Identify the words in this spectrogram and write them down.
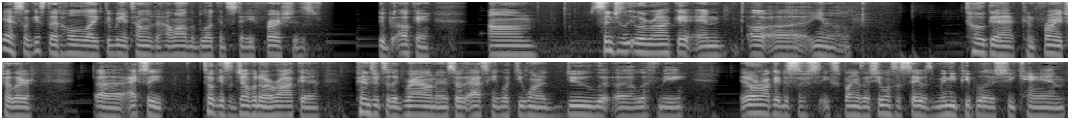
Yeah, so I guess that whole like they're being telling to how long the blood can stay fresh is stupid. Okay, um, essentially Uraraka and uh, uh you know Toga confront each other. Uh, actually, Toga gets to Uraraka pins her to the ground and starts asking what do you want to do uh, with me. And Uraraka just explains that she wants to save as many people as she can.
